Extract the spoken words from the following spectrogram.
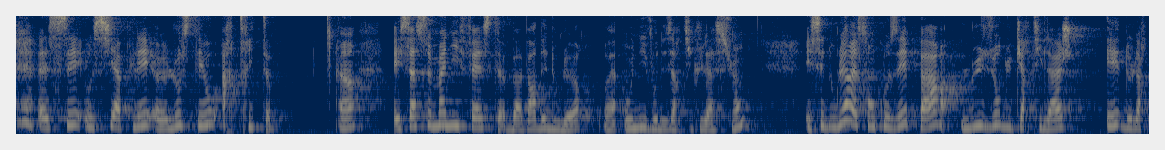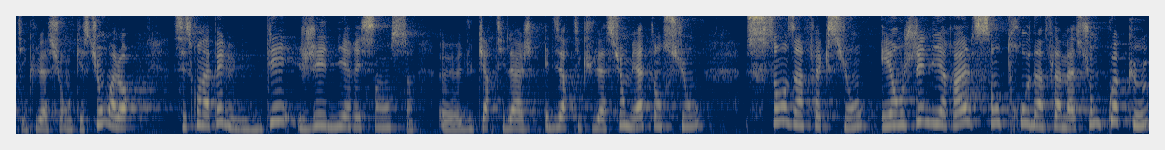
c'est aussi appelé euh, l'ostéoarthrite. Hein. et ça se manifeste bah, par des douleurs au niveau des articulations. Et ces douleurs, elles sont causées par l'usure du cartilage et de l'articulation en question. Alors, c'est ce qu'on appelle une dégénérescence euh, du cartilage et des articulations, mais attention, sans infection et en général sans trop d'inflammation, quoique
